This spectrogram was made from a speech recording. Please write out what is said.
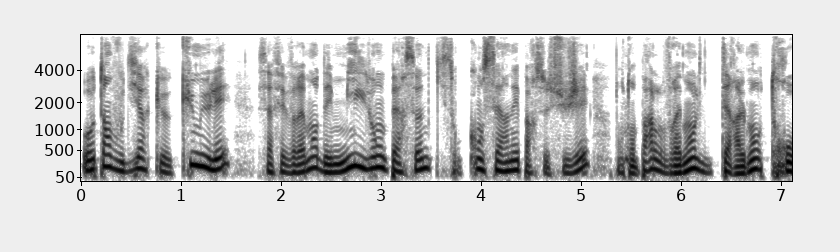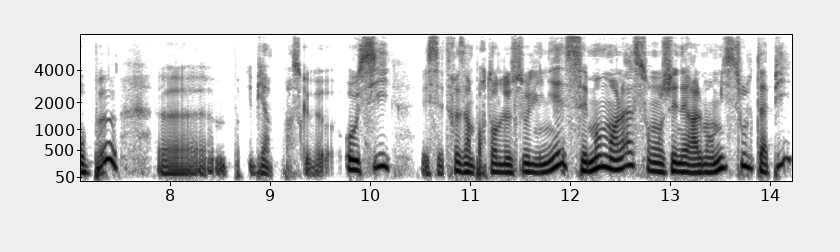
autant vous dire que cumulé, ça fait vraiment des millions de personnes qui sont concernées par ce sujet, dont on parle vraiment littéralement trop peu. Euh, eh bien, parce que aussi, et c'est très important de le souligner, ces moments-là sont généralement mis sous le tapis.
